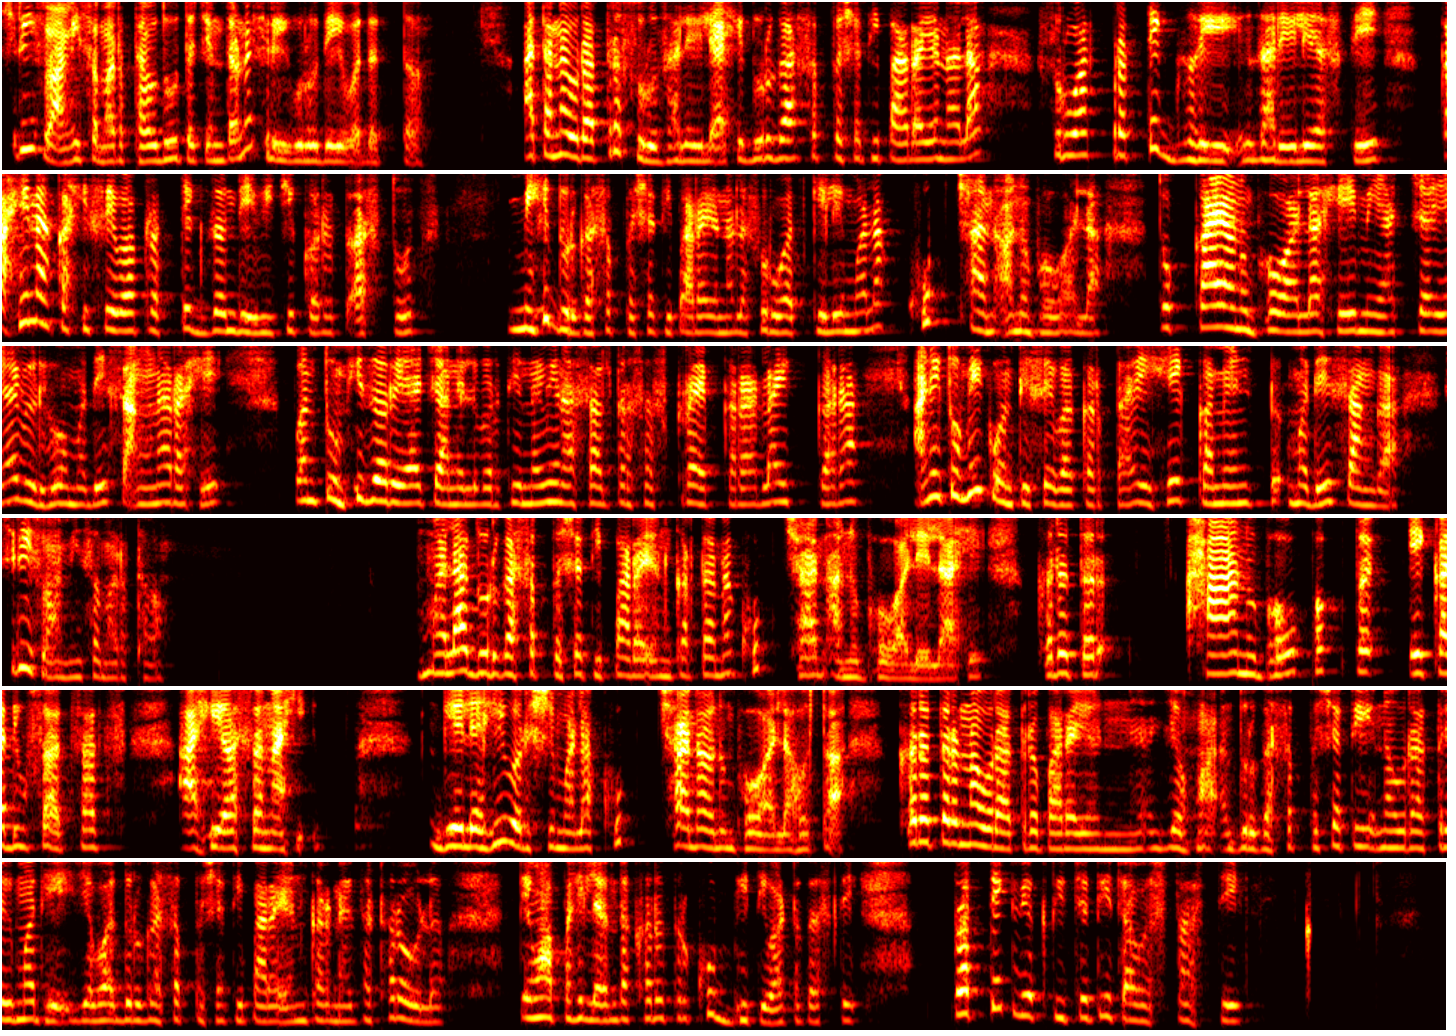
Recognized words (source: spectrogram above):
श्री स्वामी समर्थ अवधूत चिंतन श्री गुरुदेव दत्त. आता नवरात्र सुरू झालेले आहे. दुर्गा सप्तशती पारायणाला सुरुवात प्रत्येक घरी झालेली असते. काही ना काही सेवा प्रत्येकजण देवीची करत असतोच. मीही दुर्गा सप्तशती पारायणाला सुरुवात केली. मला खूप छान अनुभव आला. तो काय अनुभव आला हे मी आजच्या या व्हिडिओमध्ये सांगणार आहे. पण तुम्ही जर या चॅनेलवरती नवीन असाल तर सबस्क्राईब करा लाईक करा आणि तुम्ही कोणती सेवा करताय हे कमेंटमध्ये सांगा. श्री स्वामी समर्थ. मला दुर्गा सप्तशती पारायण करताना खूप छान अनुभव आलेला आहे. खरं तर हा अनुभव फक्त एका दिवसाचाच आहे असं नाही. गेल्याही वर्षी मला खूप छान अनुभव आला होता. खरं तर नवरात्र पारायण जेव्हा दुर्गा सप्तशती नवरात्रीमध्ये जेव्हा दुर्गा सप्तशती पारायण करण्याचं ठरवलं तेव्हा पहिल्यांदा खरं तर खूप भीती वाटत असते. प्रत्येक व्यक्तीची तीच अवस्था असते.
